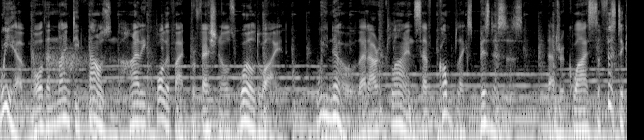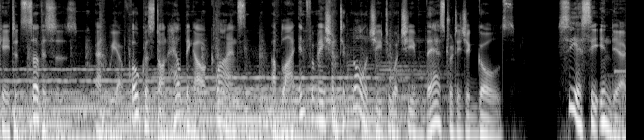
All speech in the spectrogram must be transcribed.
We have more than 90,000 highly qualified professionals worldwide. We know that our clients have complex businesses that require sophisticated services and we are focused on helping our clients apply information technology to achieve their strategic goals. CSC India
